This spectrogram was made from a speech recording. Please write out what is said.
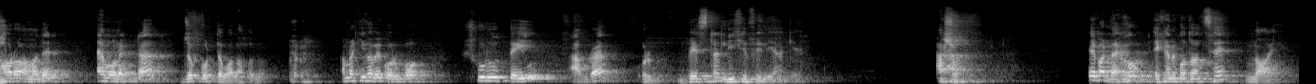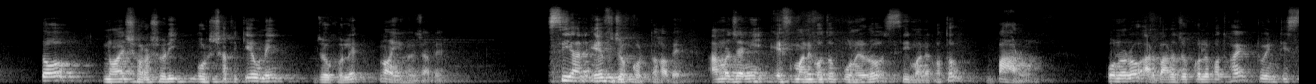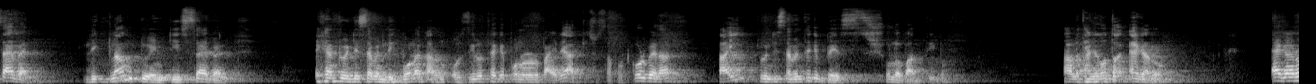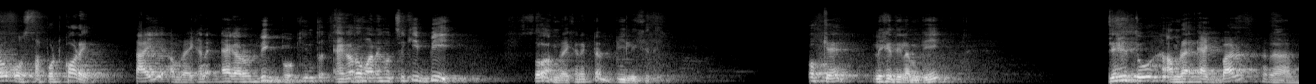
ধরো আমাদের এমন একটা যোগ করতে বলা হলো। আমরা কীভাবে করব? শুরুতেই আমরা ওর বেসটা লিখে ফেলি আগে। আসো। এবার দেখো, এখানে কত আছে? নয়। তো নয় সরাসরি ওর সাথে কেউ নেই, যোগ হলে নয় হয়ে যাবে। সি আর এফ যোগ করতে হবে। আমরা জানি এফ মানে কত? পনেরো সি মানে কত? বারো। পনেরো আর বারো যোগ করলে কত হয়? টোয়েন্টি সেভেন লিখলাম টোয়েন্টি সেভেন এখানে টোয়েন্টি সেভেন লিখব না, কারণ ও জিরো থেকে পনেরোর বাইরে আর কিছু সাপোর্ট করবে না। তাই টোয়েন্টি সেভেন থেকে বেস ষোলো বাদ দিব। তাহলে থাকে কত? এগারো। এগারো ও সাপোর্ট করে। তাই আমরা এখানে এগারো লিখব, কিন্তু এগারো মানে হচ্ছে কি বি সো আমরা এখানে একটা বি লিখে দিই। ওকে লিখে দিলাম বি যেহেতু আমরা একবার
